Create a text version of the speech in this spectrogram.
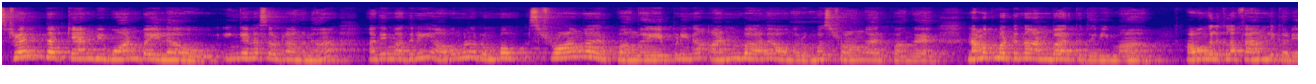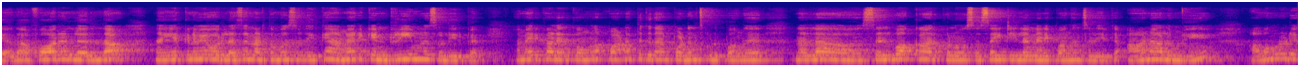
strength that can be won by love இங்கே என்ன சொல்கிறாங்கன்னா அதே மாதிரி அவங்களும் ரொம்ப ஸ்ட்ராங்காக இருப்பாங்க. எப்படின்னா அன்பால் அவங்க ரொம்ப ஸ்ட்ராங்காக இருப்பாங்க. நமக்கு மட்டும்தான் அன்பாக இருக்குது தெரியுமா? அவங்களுக்குலாம் ஃபேமிலி கிடையாதா? ஃபாரினில் இருந்தால் நான் ஏற்கனவே ஒரு லெசன் நடத்தும்போது சொல்லியிருக்கேன். அமெரிக்கன் ட்ரீம்னு சொல்லியிருப்பேன். அமெரிக்காவில் இருக்கவங்களாம் பணத்துக்கு தான் இம்பார்ட்டன்ஸ் கொடுப்பாங்க. நல்லா செல்வாக்காக இருக்கணும் சொசைட்டிலாம் நினைப்பாங்கன்னு சொல்லியிருக்கேன். ஆனாலுமே அவங்களுடைய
